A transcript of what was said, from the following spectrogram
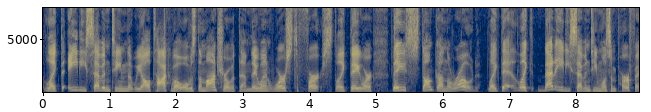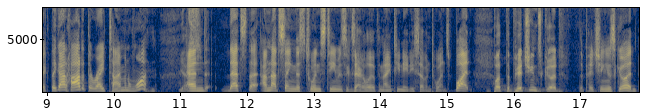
like the 87 team that we all talk about what was the mantra with them they went worst to first like they were they stunk on the road like that like that 87 team wasn't perfect they got hot at the right time and won Yes. and that's the i'm not saying this twins team is exactly like the 1987 twins but But the pitching's good. the pitching is good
